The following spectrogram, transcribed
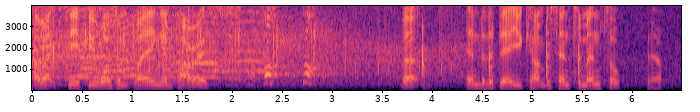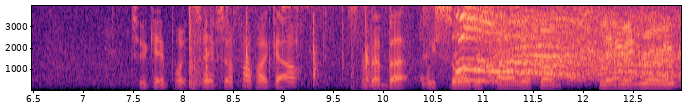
Alexei if he wasn't playing in Paris. But end of the day, you can't be sentimental. Yeah. Two game points saved so far by Gao. Remember, we saw this earlier from Lin Yun-Ju.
